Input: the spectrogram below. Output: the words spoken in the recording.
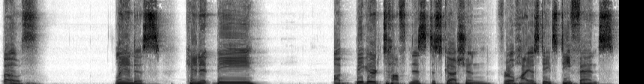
both? Landis, can it be a bigger toughness discussion for Ohio State's defense?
